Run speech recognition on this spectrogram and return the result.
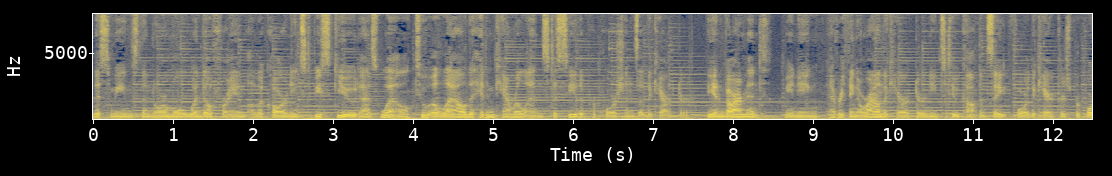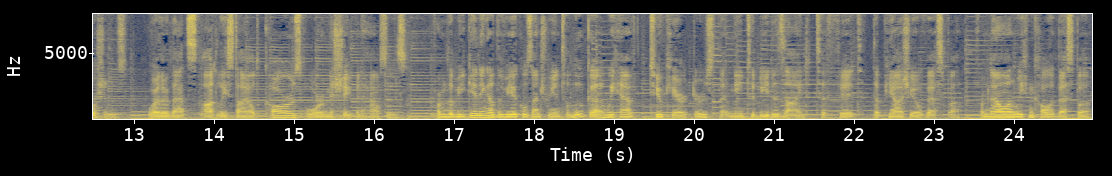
This means the normal window frame of a car needs to be skewed as well to allow the hidden camera lens to see the proportions of the character. The environment, meaning everything around the character, needs to compensate for the character's proportions, whether that's oddly styled cars or misshapen houses. From the beginning of the vehicle's entry into Luca, we have two characters that need to be designed to fit the Piaggio Vespa. From now on, we can call it Vespa,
